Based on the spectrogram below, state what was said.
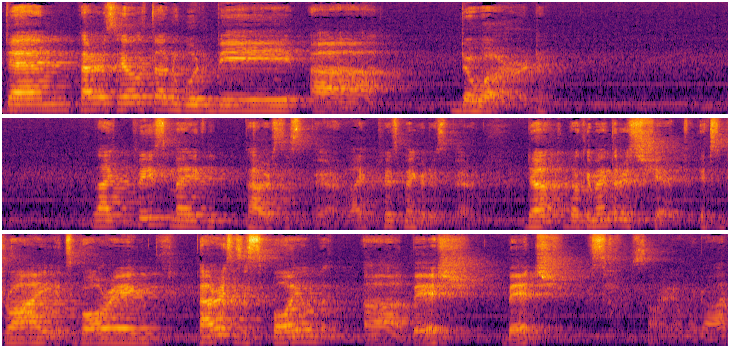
then Paris Hilton would be uh, the word. Like, please make Paris disappear. Like, please make it disappear. The documentary is shit. It's dry. It's boring. Paris is a spoiled uh, bitch. Bitch. Sorry. Oh my god.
